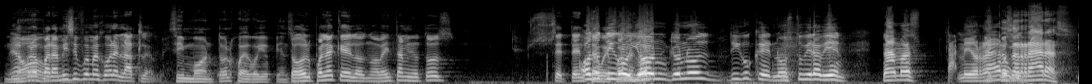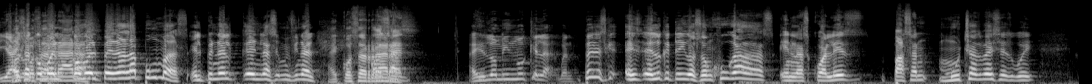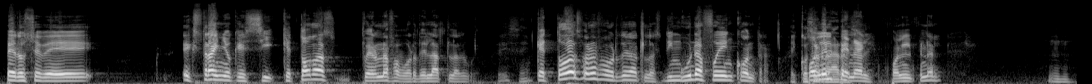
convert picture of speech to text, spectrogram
Mira, No, pero para mí sí fue mejor el Atlas, güey. Simón, todo el juego yo pienso. Todo, ponle que de los 90 minutos 70, O sea, te güey, digo, fue mejor. yo, yo no digo que no estuviera bien. Nada más está medio Hay raro. cosas güey. raras. Y o hay sea, cosas como el, raras. como el penal a Pumas, el penal en la semifinal. Hay cosas O sea, raras. Ahí es lo mismo que la... Bueno, Pero es que es, es lo que te digo, son jugadas en las cuales pasan muchas veces, güey, pero se ve extraño que sí, que todas fueron a favor del Atlas, güey. sí, sí. Que todas fueron a favor del Atlas, ninguna fue en contra. Hay cosas Ponle el raras. penal, ponle el penal.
